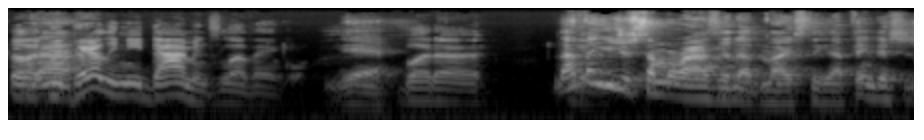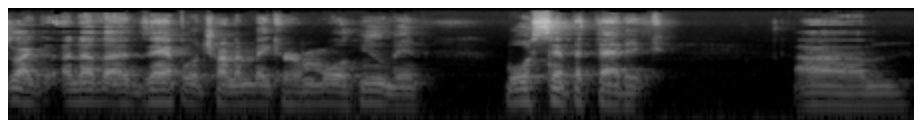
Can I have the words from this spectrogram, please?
like, nah. we barely need Diamond's love angle. Yeah. But, uh, I think you just summarized it up nicely. I think this is like another example of trying to make her more human, more sympathetic. Um,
